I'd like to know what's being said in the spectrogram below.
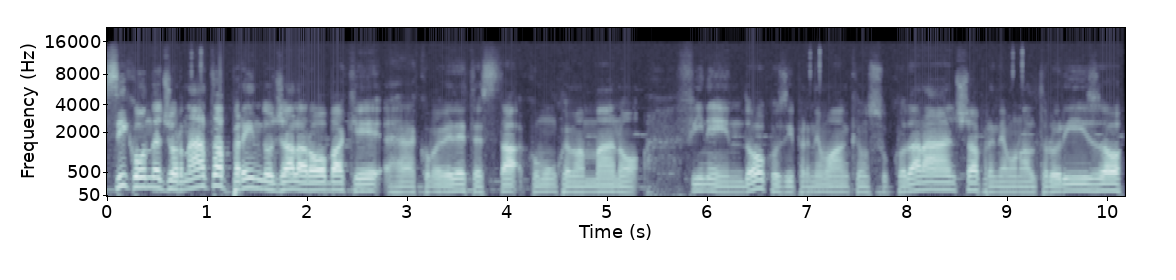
seconda giornata. Prendo già la roba che eh, come vedete sta comunque man mano finendo, così prendiamo anche un succo d'arancia, prendiamo un altro riso.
